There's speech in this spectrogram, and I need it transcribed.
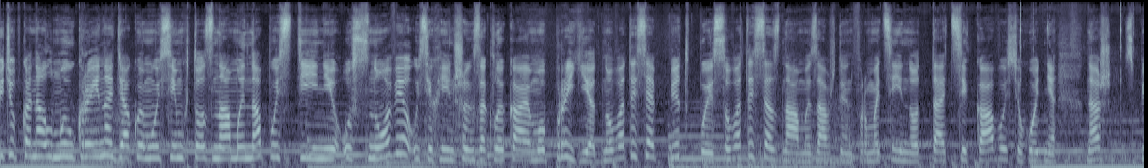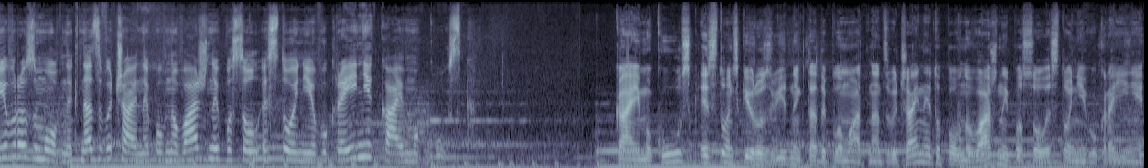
Ютуб канал Ми Україна. Дякуємо усім, хто з нами на постійній основі. Усіх інших закликаємо приєднуватися, підписуватися з нами завжди інформаційно та цікаво. Сьогодні наш співрозмовник, надзвичайний повноважний посол Естонії в Україні Каймо Куск. Каїмо Кууск, естонський розвідник та дипломат, надзвичайний та повноважний посол Естонії в Україні,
